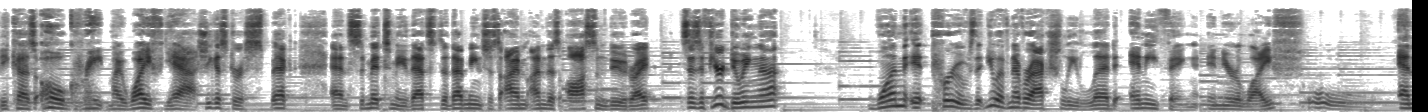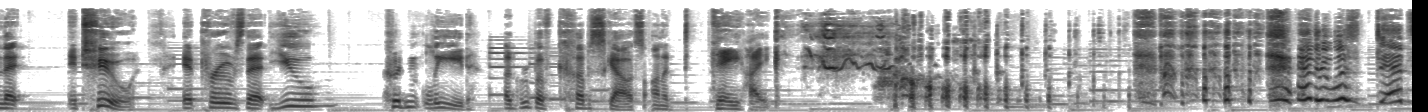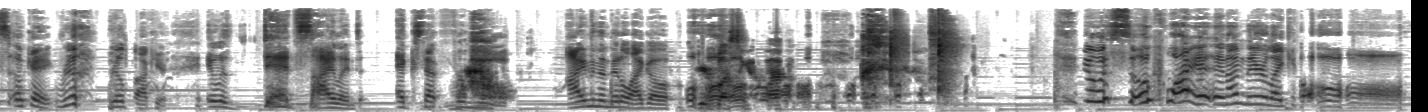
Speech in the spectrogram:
because oh great my wife yeah she gets to respect and submit to me. That's that means just i'm i'm this awesome dude right? It says if you're doing that one it proves that you have never actually led anything in your life. And that it two it proves that you couldn't lead a group of cub scouts on a gay hike. And it was dead. Okay, real real talk here. It was dead silent, except for Wow. me. I'm in the middle. I go. Oh, you're oh, busting oh, out it was so quiet, and I'm there like, oh.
